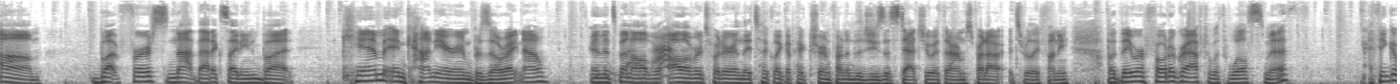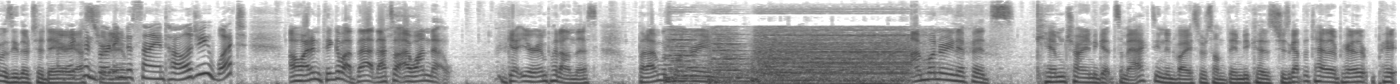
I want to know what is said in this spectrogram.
Um, but first, not that exciting, but Kim and Kanye are in Brazil right now. And it's been all over, all over Twitter, and they took like a picture in front of the Jesus statue with their arms spread out. It's really funny. But they were photographed with Will Smith. I think it was either today or they yesterday. converting to Scientology? What? Oh, I didn't think about that. That's what I wanted to get your input on this. But I was wondering. I'm wondering if it's Kim trying to get some acting advice or something because she's got the Tyler Perry, Pe-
